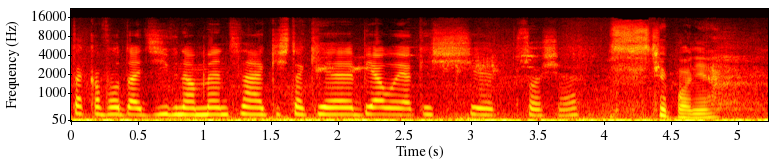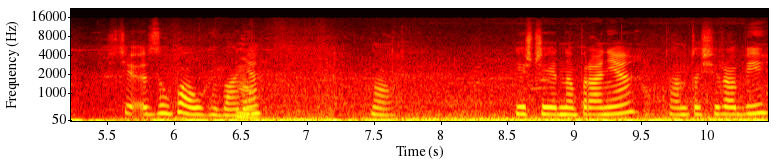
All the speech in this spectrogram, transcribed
taka woda dziwna, mętna, jakieś takie białe jakieś y, cosie. Z ciepła, nie? Ście- Z upału chyba, No. nie? No. Jeszcze jedno pranie, tam to się robi.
